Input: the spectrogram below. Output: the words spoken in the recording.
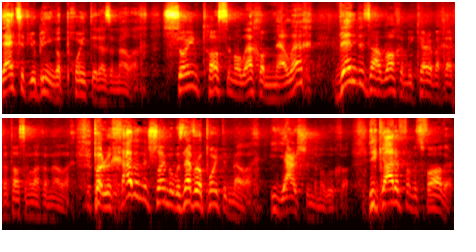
That's if you're being appointed as a melech. Soim tasim alecha melech. Then there's halacha mikerev achecha tasim alecha melech. But Rechavim and Shlomo was never appointed melech. He yarshin the malucha. He got it from his father.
